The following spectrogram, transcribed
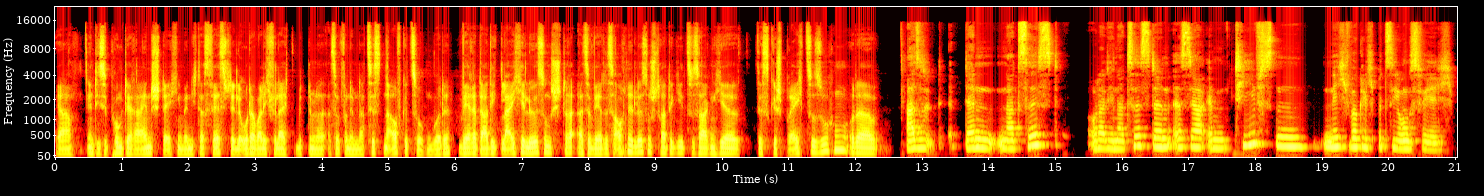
ja, in diese Punkte reinstechen, wenn ich das feststelle, oder weil ich vielleicht mit einem, also von einem Narzissten aufgezogen wurde, wäre da die gleiche Lösungsstrategie, also wäre das auch eine Lösungsstrategie zu sagen, hier das Gespräch zu suchen, oder? Also, der Narzisst oder die Narzisstin ist ja im tiefsten nicht wirklich beziehungsfähig,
